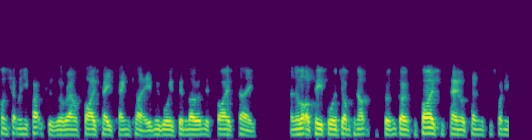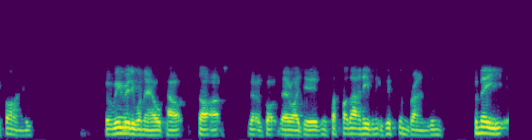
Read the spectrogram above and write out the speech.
contract manufacturers are around 5k, 10k, and we've always been low at this 5k and a lot of people are jumping up from going from five to ten or ten to twenty-five. But we really want to help out startups that have got their ideas and stuff like that, and even existing brands. And for me,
